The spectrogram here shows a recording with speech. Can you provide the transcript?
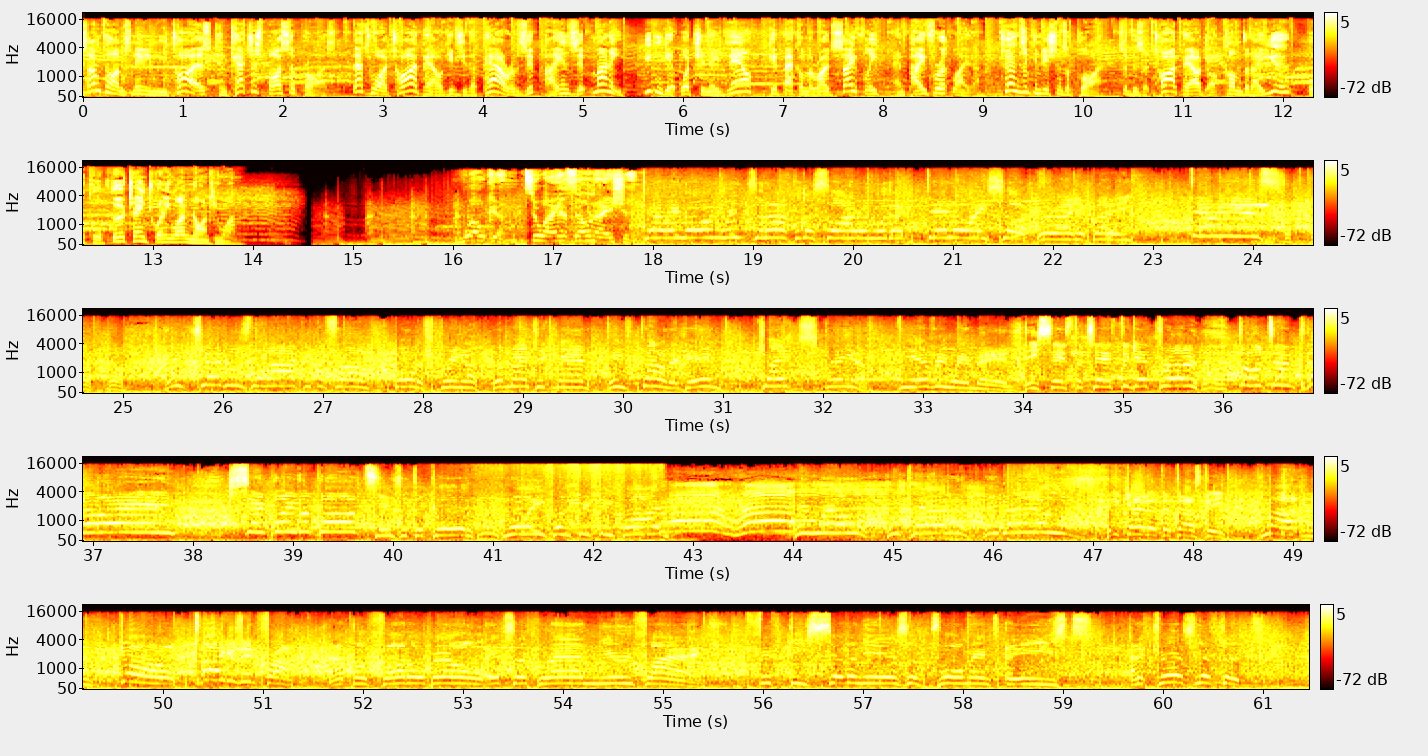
Sometimes needing new tyres can catch us by surprise. That's why Tyre Power gives you the power of zip pay and zip money. You can get what you need now, get back on the road safely, and pay for it later. Terms and conditions apply. So visit tyrepower.com.au or call 13 21 91. Welcome to AFL Nation. Gary Rohan wins it after the siren with a dead eye shot. Where are you, buddy? There he is! he juggles the mark at the front. Boulder Springer, the magic man. He's done it again. Jake Stringer, the everywhere man. He sets the chance to get through. Bontempelli! Simply the Bont! Gives it to Gord. The final bell, it's a grand new flag. 57 years of torment eased and a curse lifted.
